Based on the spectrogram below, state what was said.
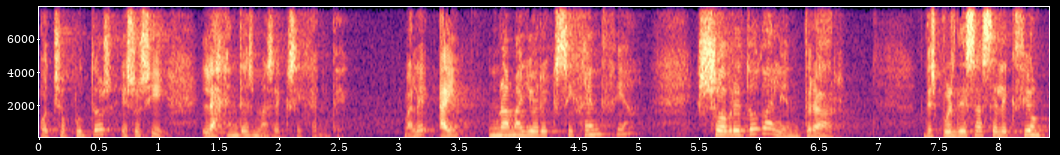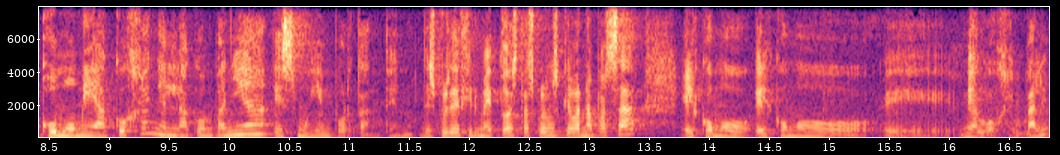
8 puntos, eso sí, la gente es más exigente, ¿vale? Hay una mayor exigencia, sobre todo al entrar, después de esa selección, cómo me acogen en la compañía es muy importante. Después de decirme todas estas cosas que van a pasar, el cómo, el cómo eh, me acogen. ¿vale?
